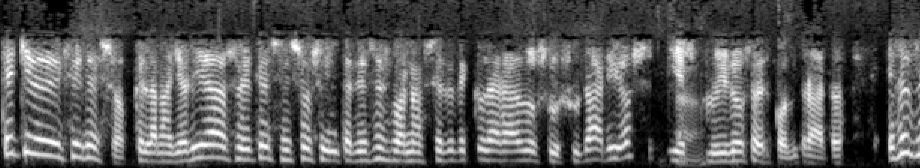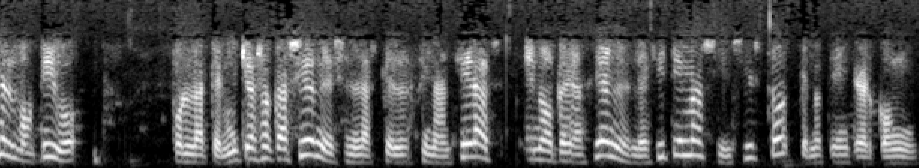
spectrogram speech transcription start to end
¿Qué quiere decir eso? Que la mayoría de las veces esos intereses van a ser declarados usurarios y Claro. excluidos del contrato. Ese es el motivo por la que en muchas ocasiones en las que las financieras en operaciones legítimas, insisto, que no tienen que ver con,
